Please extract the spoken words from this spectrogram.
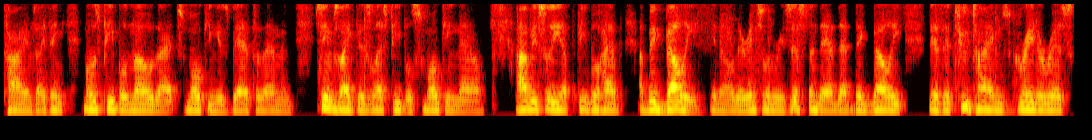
times. I think most people know that smoking is bad for them, and seems like there's less people smoking now. Obviously, if people have a big belly, you know, they're insulin resistant, they have that big belly, there's a two times greater risk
